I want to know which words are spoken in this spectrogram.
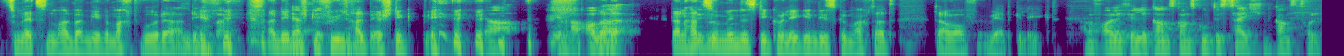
zum letzten Mal bei mir gemacht wurde, an dem, an dem ich gefühlt halb erstickt bin. Ja, genau. Aber, Aber da, dann hat zumindest die Kollegin, die es gemacht hat, darauf Wert gelegt. Auf alle Fälle ganz, ganz gutes Zeichen. Ganz toll.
